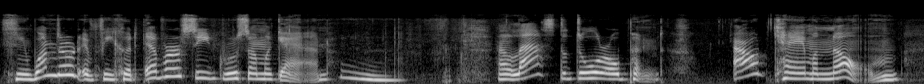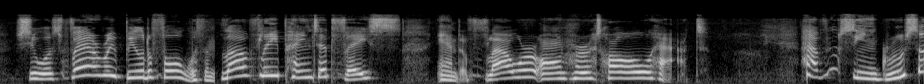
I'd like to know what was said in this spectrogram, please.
He wondered if he could ever see Gruesome again. Hmm. At last the door opened. Out came a gnome. She was very beautiful with a lovely painted face and a flower on her tall hat. Have you seen Gruesome?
